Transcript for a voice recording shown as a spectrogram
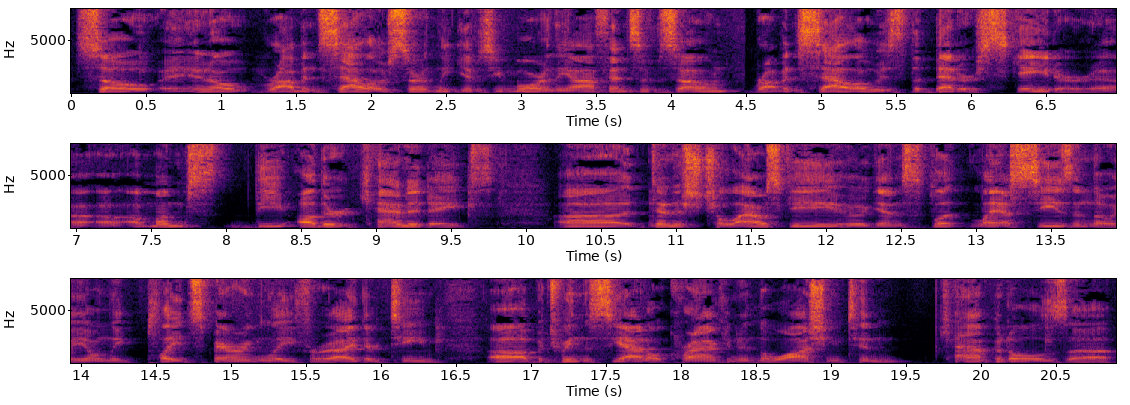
So, you know, Robin Salo certainly gives you more in the offensive zone. Robin Salo is the better skater. Uh, amongst the other candidates, uh, Dennis Cholowski, who again split last season, though he only played sparingly for either team, uh, between the Seattle Kraken and the Washington Capitals. Uh,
